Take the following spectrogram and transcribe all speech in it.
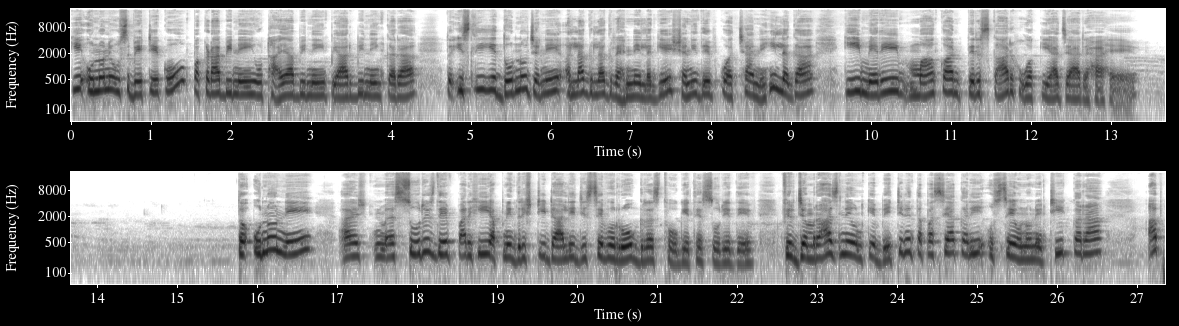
कि उन्होंने उस बेटे को पकड़ा भी नहीं, उठाया भी नहीं, प्यार भी नहीं करा। तो इसलिए ये दोनों जने अलग अलग रहने लगे। शनिदेव को अच्छा नहीं लगा कि मेरी माँ का तिरस्कार हुआ किया जा रहा है। तो उन्होंने सूर्य देव पर ही अपनी दृष्टि डाली जिससे वो रोगग्रस्त हो गए थे सूर्य देव फिर जमराज ने उनके बेटे ने तपस्या करी, उससे उन्होंने ठीक करा। अब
